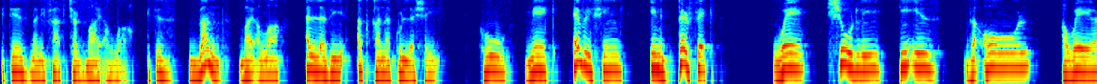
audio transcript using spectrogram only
It is manufactured by Allah. It is done by Allah. الذي أتقن كل شيء who make everything in a perfect way. Surely He is the all aware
